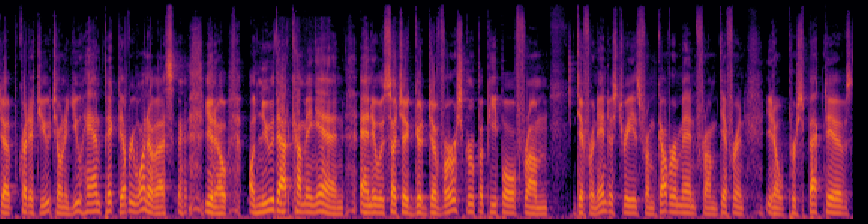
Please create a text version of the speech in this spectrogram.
to credit to you, Tony, you handpicked every one of us. you know, knew that coming in, and it was such a good, diverse group of people from different industries, from government, from different you know perspectives.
